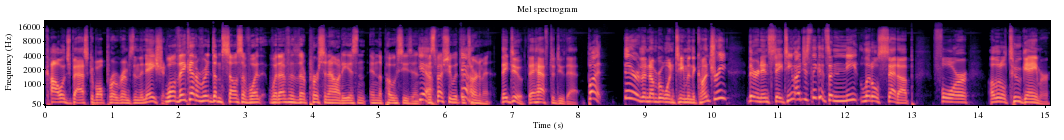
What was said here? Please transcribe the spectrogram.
college basketball programs in the nation. Well, they got to rid themselves of what whatever their personality is in, in the postseason, Yeah. especially with the Yeah. tournament. They do. They have to do that. But they're the number one team in the country. They're an in state team. I just think it's a neat little setup for a little two gamer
